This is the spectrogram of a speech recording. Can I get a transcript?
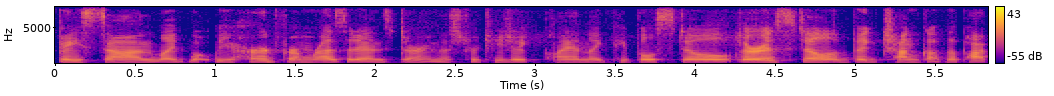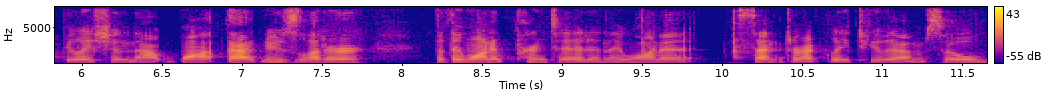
based on like what we heard from residents during the strategic plan, like people still there is still a big chunk of the population that want that newsletter, but they want it printed and they want it sent directly to them. So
